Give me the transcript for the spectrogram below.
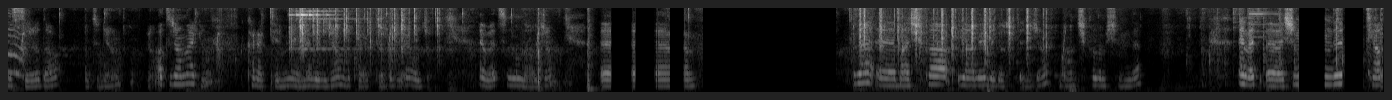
mısırı da atacağım. Atacağım derken karakterimin eline vereceğim. Bu karakteri de buraya alacağım. Evet şimdi bunu alacağım. Ee, başka yerleri de göstereceğim. Buradan çıkalım şimdi. Evet e, şimdi tiyatro.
